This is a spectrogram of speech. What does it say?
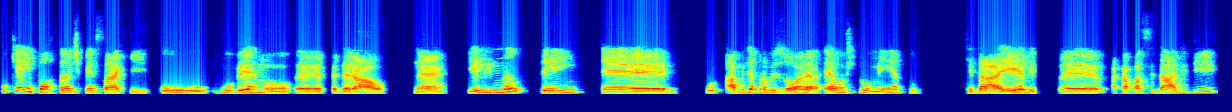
o que é importante pensar aqui? O governo é, federal, né, ele não tem é, a medida provisória é um instrumento que dá a ele é, a capacidade de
